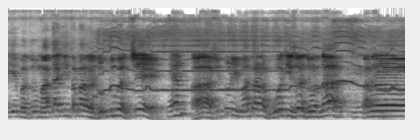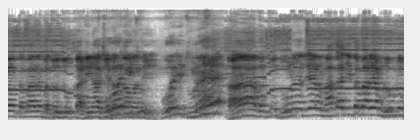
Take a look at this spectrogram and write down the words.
એ બધું માતાજી તમારા રૂબરૂ જ છે. એમ? હા સિતુડી માતાના ભુવોજી છે જોરદાર. અને તમારે બધું દુઃખ કાઢી નાખશે. ભુવાજી ધૂણે હા? બધું ધૂણે છે અને માતાજી તમારે એમ રૂબરૂ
